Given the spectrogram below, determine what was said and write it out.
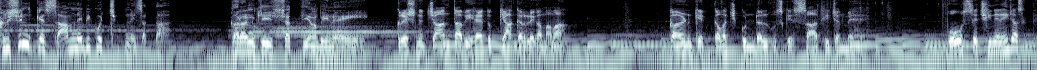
कृष्ण के सामने भी कोई छिप नहीं सकता। करण की शक्तियाँ भी नहीं। कृष्ण जानता भी है तो क्या कर लेगा मामा? कर्ण के कवच कुंडल उसके साथ ही जन्मे हैं। वो उससे छीने नहीं जा सकते।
